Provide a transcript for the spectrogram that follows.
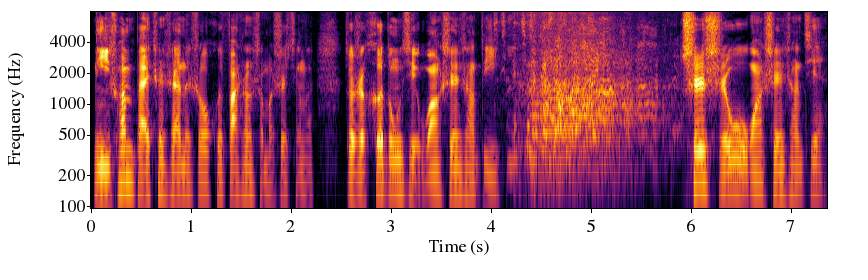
你穿白衬衫的时候会发生什么事情呢？就是喝东西往身上滴，吃食物往身上溅，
